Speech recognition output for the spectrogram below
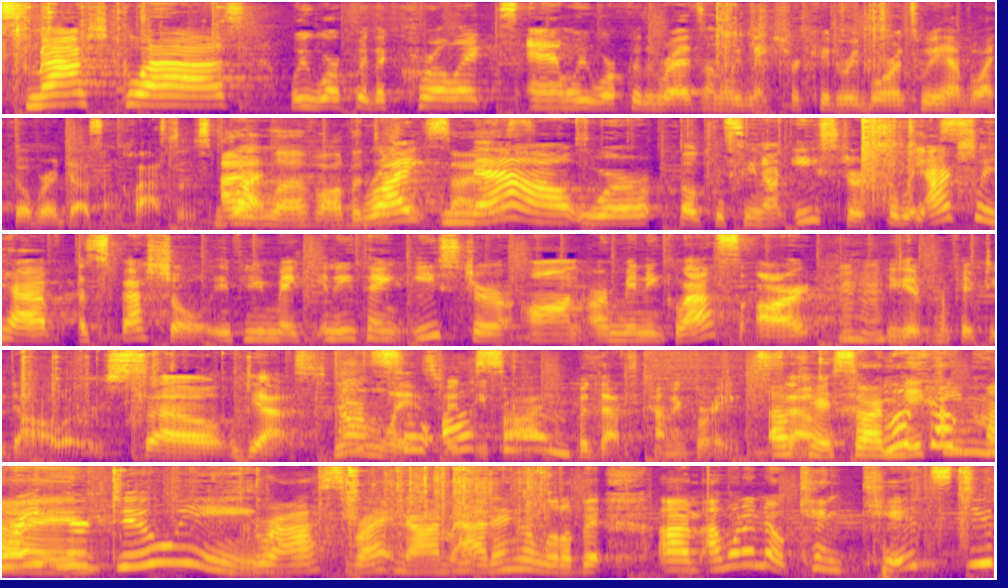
smashed glass. We work with acrylics and we work with resin. And we make charcuterie boards. We have like over a dozen classes. I love all the Right now, we're focusing on Easter. So we actually have a special. If you make anything Easter on our mini glass art, you get it for $50. So yes, normally so it's 55 awesome. but that's kind of great. Okay, so I'm Look making how great my you're doing. Grass right now. I'm adding a little bit. Um, I want to know, can kids do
